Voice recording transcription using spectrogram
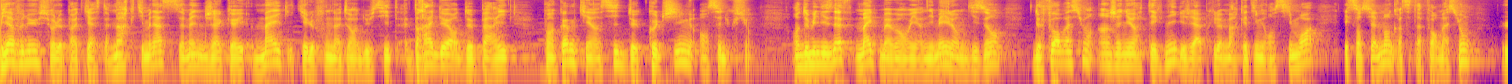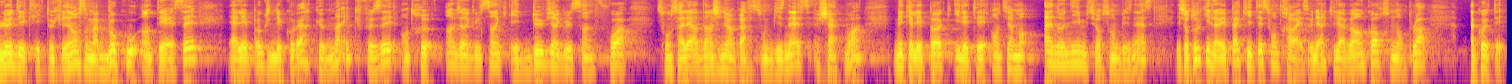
Bienvenue sur le podcast Marketing Menace. Cette semaine, j'accueille Mike, qui est le fondateur du site dragueurdeparis.com, qui est un site de coaching en séduction. En 2019, Mike m'avait envoyé un email en me disant De formation ingénieur technique, j'ai appris le marketing en 6 mois, essentiellement grâce à ta formation, le déclic. Donc évidemment, ça m'a beaucoup intéressé. Et à l'époque, j'ai découvert que Mike faisait entre 1,5 et 2,5 fois son salaire d'ingénieur grâce à son business chaque mois, mais qu'à l'époque, il était entièrement anonyme sur son business et surtout qu'il n'avait pas quitté son travail. C'est-à-dire qu'il avait encore son emploi à côté.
